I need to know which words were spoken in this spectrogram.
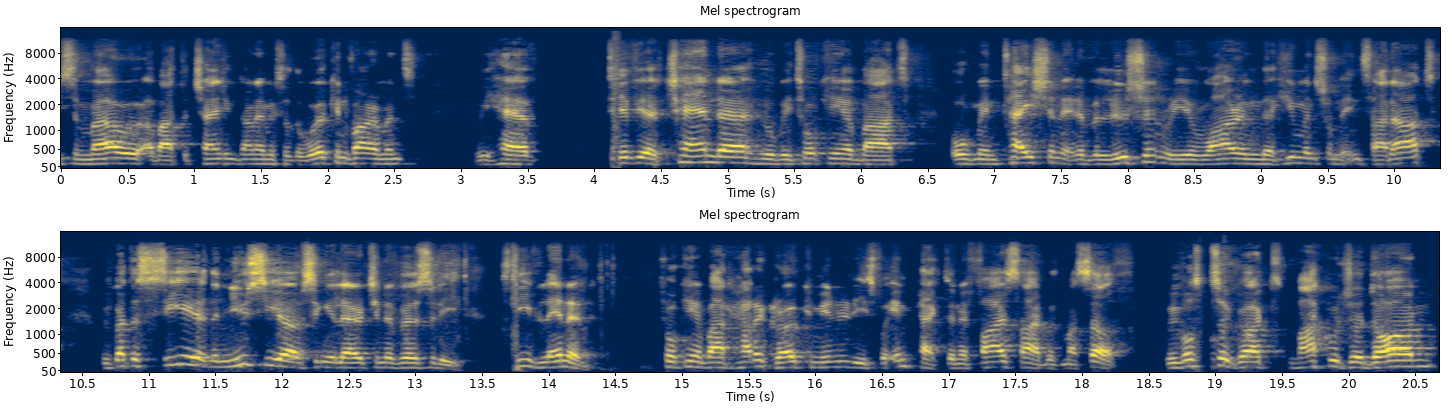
Samoa about the changing dynamics of the work environment. We have Divya Chander, who will be talking about augmentation and evolution, rewiring the humans from the inside out. We've got the CEO, the new CEO of Singularity University, Steve Leonard, talking about how to grow communities for impact in a fireside with myself. We've also got Michael Jordan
